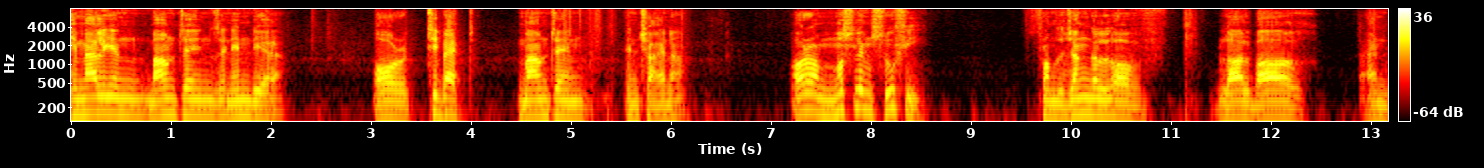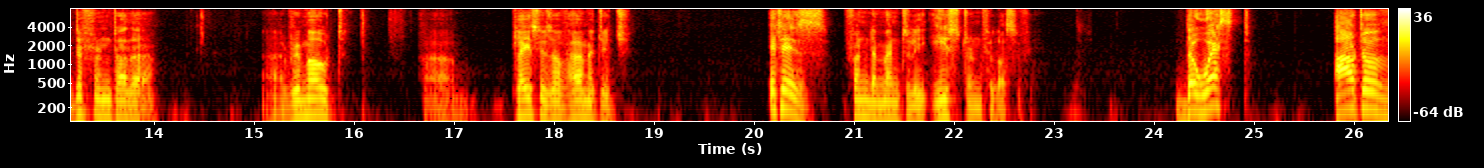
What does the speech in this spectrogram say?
Himalayan mountains in India or Tibet mountain in China, or a Muslim Sufi from the jungle of Lal Bagh and different other uh, remote uh, places of hermitage, it is fundamentally Eastern philosophy. The West, out of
